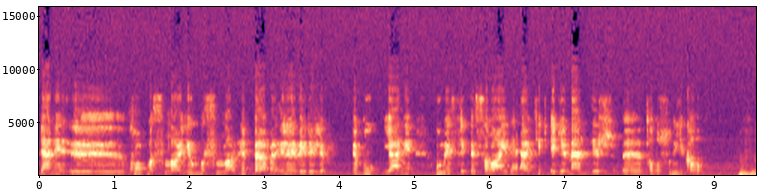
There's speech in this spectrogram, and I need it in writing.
Yani e, korkmasınlar, yılmasınlar. Hep beraber el ele verelim ve bu yani bu meslekte sanayide erkek egemendir e, tabusunu yıkalım. Hı hı.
